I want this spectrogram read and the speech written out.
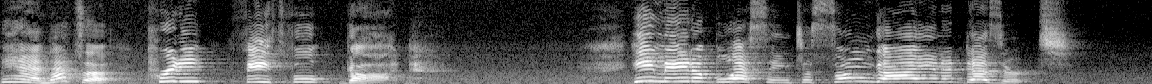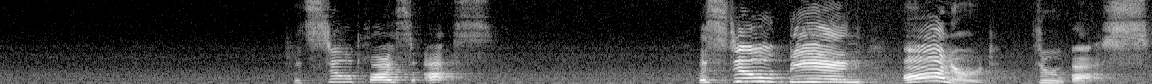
Man, that's a pretty faithful God. He made a blessing to some guy in a desert that still applies to us. That's still being honored through us.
